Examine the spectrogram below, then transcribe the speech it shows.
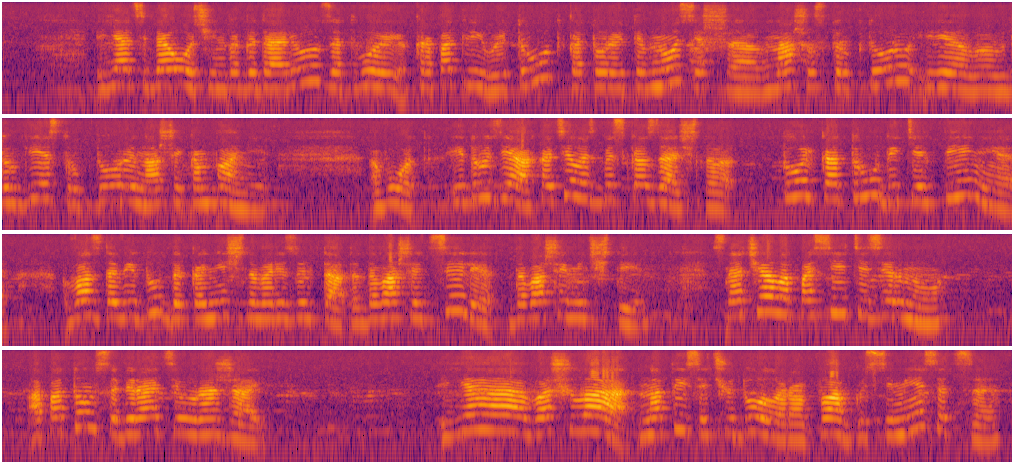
Я тебя очень благодарю за твой кропотливый труд, который ты вносишь э, в нашу структуру и в другие структуры нашей компании. Вот. И, друзья, хотелось бы сказать, что только труд и терпение вас доведут до конечного результата, до вашей цели, до вашей мечты. Сначала посейте зерно, а потом собирайте урожай. Я вошла на тысячу долларов в августе месяце,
